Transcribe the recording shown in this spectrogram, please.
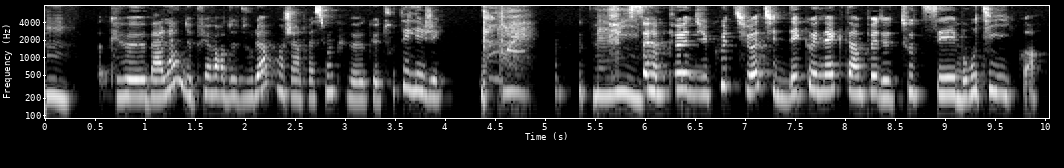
hmm. que bah là, de plus avoir de douleur, moi j'ai l'impression que, que, tout est léger. Ouais. Mais oui. c'est un peu, du coup, tu vois, tu te déconnectes un peu de toutes ces broutilles, quoi.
